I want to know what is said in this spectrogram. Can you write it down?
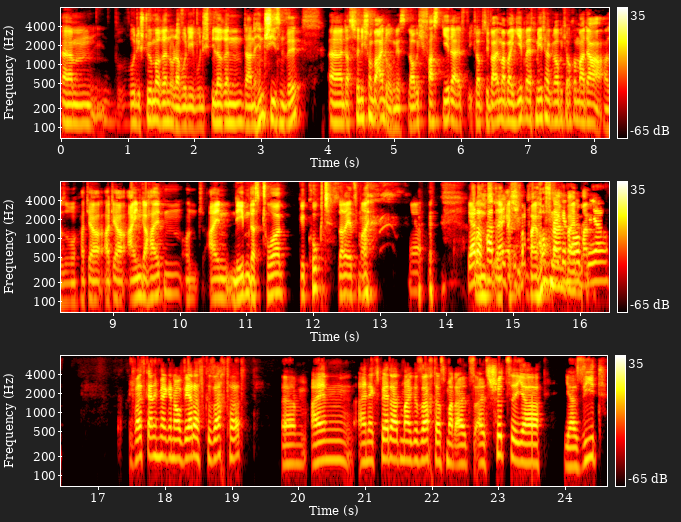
ähm, wo die Stürmerin oder wo die, wo die Spielerin dann hinschießen will. Äh, das finde ich schon beeindruckend. Das glaube ich fast jeder. Ich glaube, sie war immer bei jedem Elfmeter, glaube ich, auch immer da. Also hat ja, hat ja eingehalten und ein neben das Tor geguckt, sage ich jetzt mal. Ja, ja das und, hat äh, ich, bei Hoffenheim genau bei, wer, ich weiß gar nicht mehr genau, wer das gesagt hat. Ähm, ein, ein Experte hat mal gesagt, dass man als, als Schütze ja, ja sieht,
